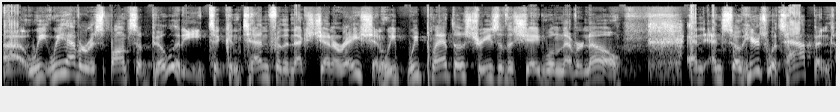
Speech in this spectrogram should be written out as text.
Uh, we, we have a responsibility to contend for the next generation. We, we plant those trees of the shade we'll never know. And, and so here's what's happened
